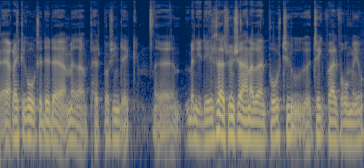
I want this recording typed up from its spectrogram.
er rigtig god til det der med at passe på sin dæk. Øh, men i det hele taget synes jeg, at han har været en positiv ting for Alfa Romeo.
